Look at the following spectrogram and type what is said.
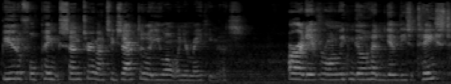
Beautiful pink center, that's exactly what you want when you're making this. Alrighty everyone, we can go ahead and give these a taste.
